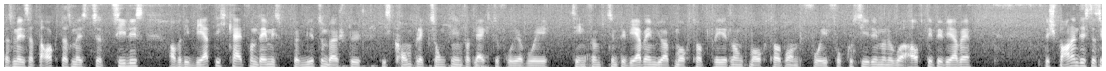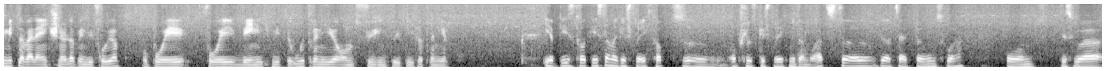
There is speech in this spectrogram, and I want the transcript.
dass man das auch taugt, dass man es das Ziel ist. Aber die Wertigkeit von dem ist bei mir zum Beispiel, ist komplett gesunken im Vergleich zu früher, wo ich 10, 15 Bewerbe im Jahr gemacht habe, Triathlon gemacht habe und voll fokussiert immer nur auf die Bewerbe. Das Spannende ist, dass ich mittlerweile eigentlich schneller bin wie früher, obwohl ich voll wenig mit der Uhr trainiere und viel intuitiver trainiere. Ich habe gerade gestern ein Gespräch gehabt, äh, Abschlussgespräch mit einem Arzt, äh, der Zeit bei uns war. Und das war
